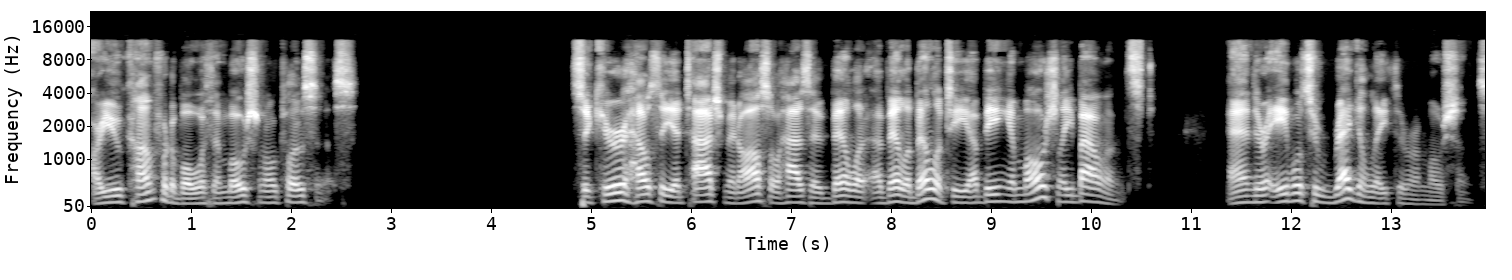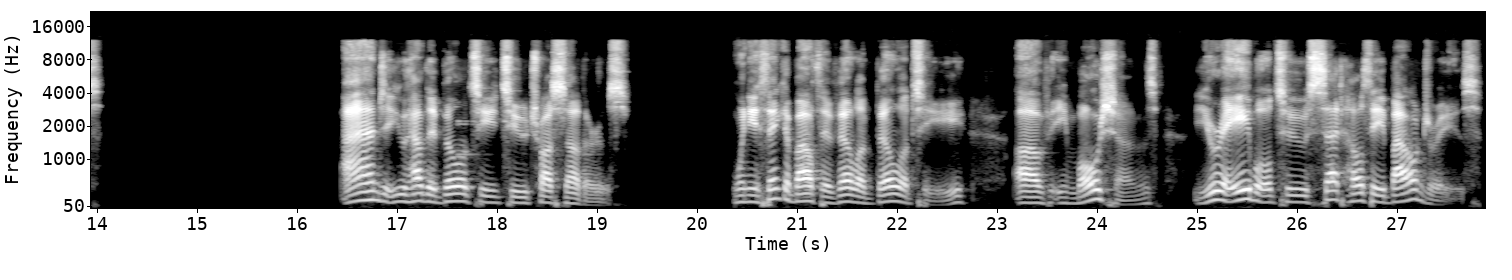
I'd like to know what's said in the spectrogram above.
Are you comfortable with emotional closeness? Secure, healthy attachment also has avail- availability of being emotionally balanced, and they're able to regulate their emotions. And you have the ability to trust others. When you think about the availability of emotions, you're able to set healthy boundaries.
